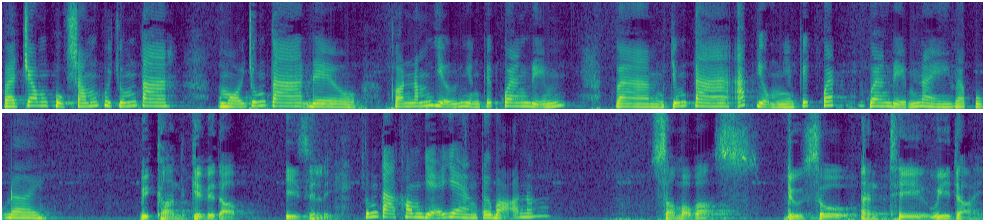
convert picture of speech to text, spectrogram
và trong cuộc sống của chúng ta mỗi chúng ta đều có nắm giữ những cái quan điểm và chúng ta áp dụng những cái quan quan điểm này vào cuộc đời We can't give it up easily. chúng ta không dễ dàng từ bỏ nó Some of us do so until we die,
